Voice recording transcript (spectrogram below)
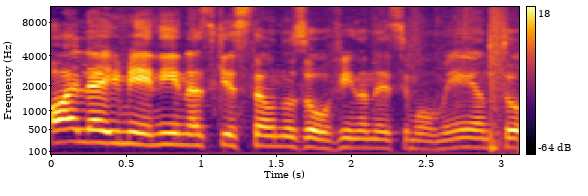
Olha aí, meninas que estão nos ouvindo nesse momento.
